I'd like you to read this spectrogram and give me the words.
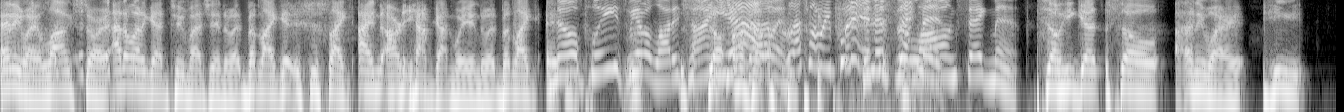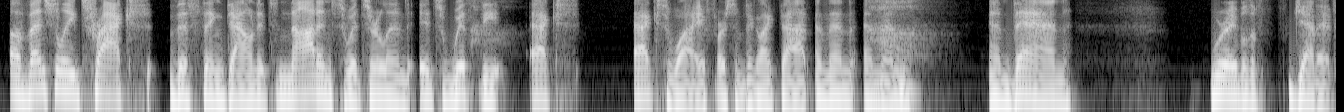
Anyway, long story. I don't want to get too much into it, but like it's just like I already have gotten way into it, but like it- no, please. We have a lot of time. So- Yeah, going. that's why we put it in this this is segment. long segment. So he gets so anyway, he eventually tracks this thing down. It's not in Switzerland. It's with the ex ex wife or something like that. And then and then and then we're able to get it.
